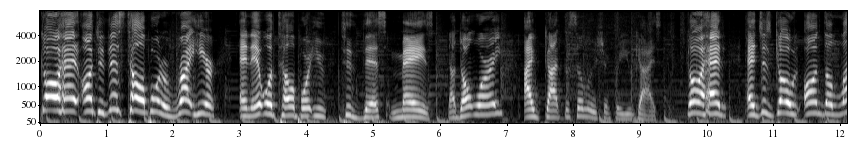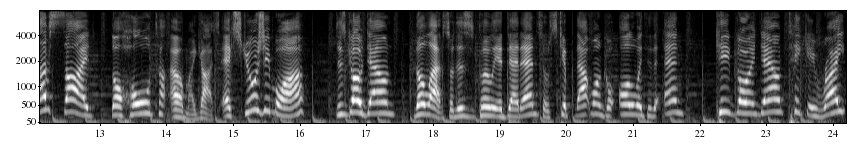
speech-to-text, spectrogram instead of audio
go ahead onto this teleporter right here. And it will teleport you to this maze. Now, don't worry. I've got the solution for you guys. Go ahead and just go on the left side the whole time. Oh my gosh. Excuse-moi. Just go down the left. So this is clearly a dead end. So skip that one. Go all the way to the end. Keep going down. Take a right.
